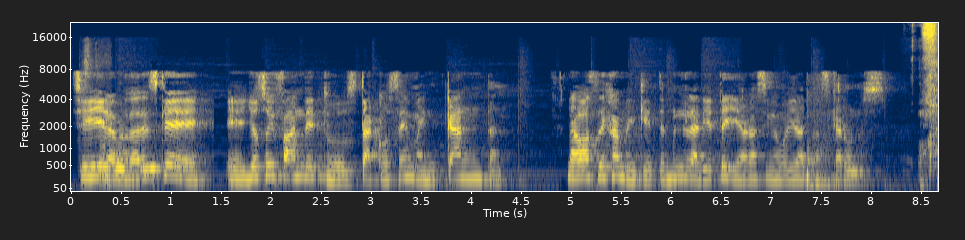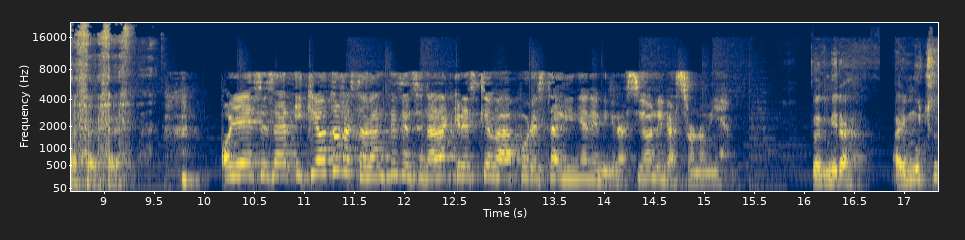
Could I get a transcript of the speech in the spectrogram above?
Sí, la verdad es que eh, yo soy fan de tus tacos, ¿eh? me encantan. Nada más déjame que termine la dieta y ahora sí me voy a ir a atascar unos. Oye, César, ¿y qué otros restaurantes de Ensenada crees que va por esta línea de migración y gastronomía? Pues mira, hay mucha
